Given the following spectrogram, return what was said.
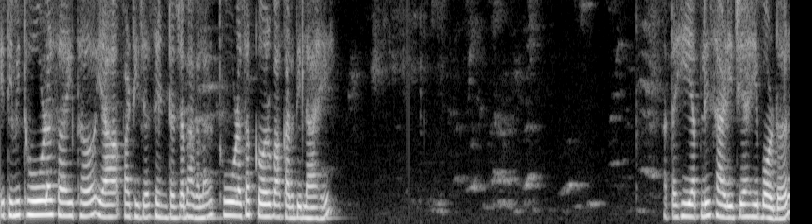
इथे मी थोडासा इथं या पाठीच्या सेंटरच्या भागाला थोडासा कर्व आकार दिला आहे. आता ही आपली साडीची आहे बॉर्डर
